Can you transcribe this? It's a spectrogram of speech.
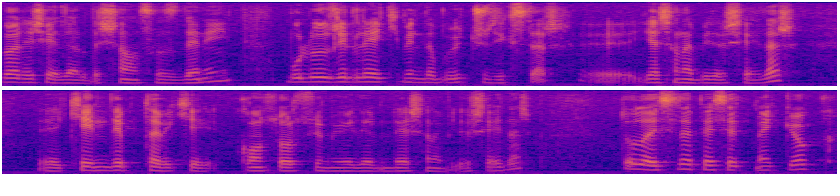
böyle şeylerde şansınızı deneyin. Bu Luzilli ekibinde bu 300x'ler e, yaşanabilir şeyler. E, kendi tabii ki konsorsiyum üyelerinde yaşanabilir şeyler. Dolayısıyla pes etmek yok.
